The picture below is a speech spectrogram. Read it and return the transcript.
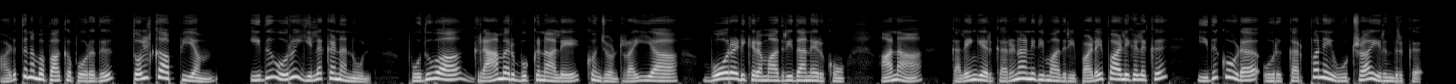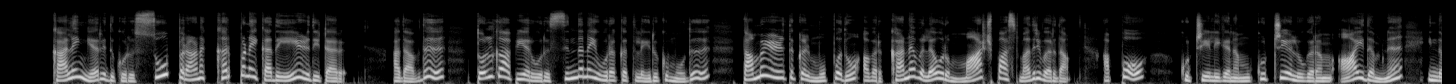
அடுத்து நம்ம பார்க்க போறது தொல்காப்பியம். இது ஒரு இலக்கண நூல். பொதுவா கிராமர் புக்குனாலே கொஞ்சம் ட்ரையா போர் அடிக்கிற மாதிரி தானே இருக்கும். ஆனா கலைஞர் கருணாநிதி மாதிரி படைப்பாளிகளுக்கு இது கூட ஒரு கற்பனை ஊற்றா இருந்திருக்கு. கலைஞர் இதுக்கு ஒரு சூப்பரான கற்பனை கதையே எழுதிட்டாரு. அதாவது தொல்காப்பியர் ஒரு சிந்தனை உறக்கத்துல இருக்கும்போது தமிழ் எழுத்துக்கள் முப்பதும் அவர் கனவுல ஒரு மார்ச் பாஸ்ட் மாதிரி வருதாம். அப்போ குற்றியலிகனம் குற்றியலுகரம் ஆயுதம்னு இந்த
